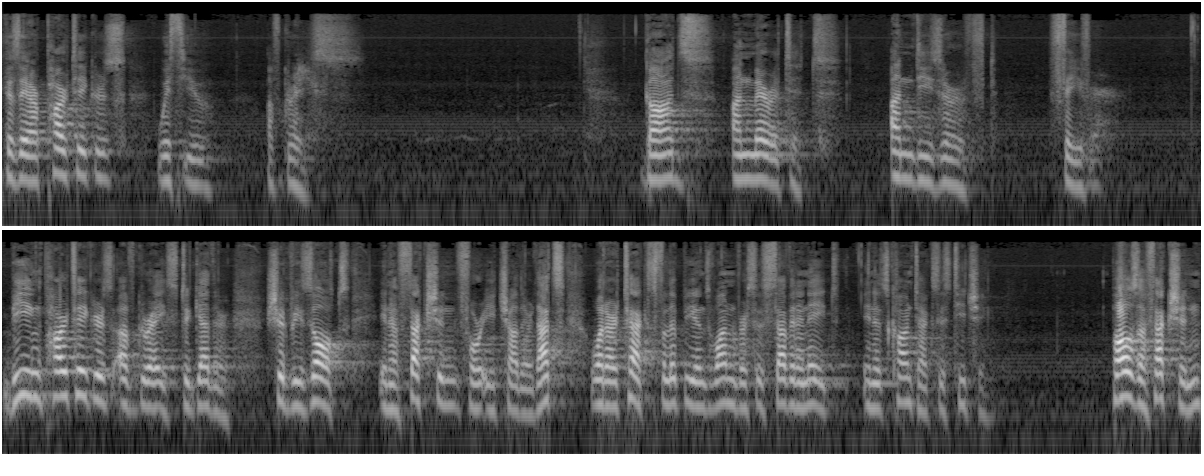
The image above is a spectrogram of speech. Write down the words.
because they are partakers with you of grace. God's unmerited, undeserved favor. Being partakers of grace together should result in affection for each other. That's what our text, Philippians 1, verses 7 and 8, in its context, is teaching. Paul's affection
